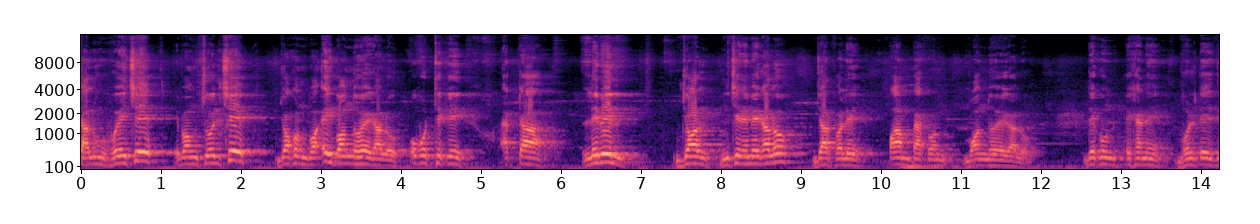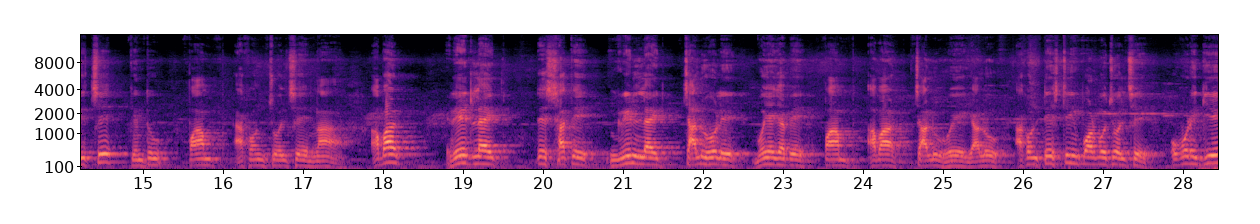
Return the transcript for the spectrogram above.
চালু হয়েছে এবং চলছে যখন এই বন্ধ হয়ে গেল। ওপর থেকে একটা লেভেল জল নিচে নেমে গেল, যার ফলে পাম্প এখন বন্ধ হয়ে গেল। দেখুন, এখানে ভোল্টেজ দিচ্ছে, কিন্তু পাম্প এখন চলছে না। আবার রেড লাইটের সাথে গ্রিন লাইট চালু হলে বোঝা যাবে পাম্প আবার চালু হয়ে গেল। এখন টেস্টিং পর্ব চলছে। ওপরে গিয়ে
